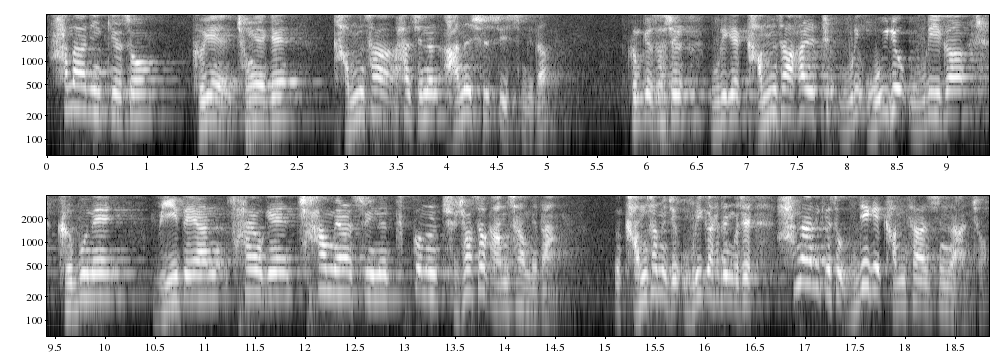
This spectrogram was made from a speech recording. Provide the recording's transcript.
하나님께서 그의 종에게 감사하지는 않으실 수 있습니다. 그분께서 사실 우리에게 감사할 필요, 우리 오히려 우리가 그분의 위대한 사역에 참여할 수 있는 특권을 주셔서 감사합니다. 감사는 이제 우리가 해야 되는 거지 하나님께서 우리에게 감사하지는 않죠.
